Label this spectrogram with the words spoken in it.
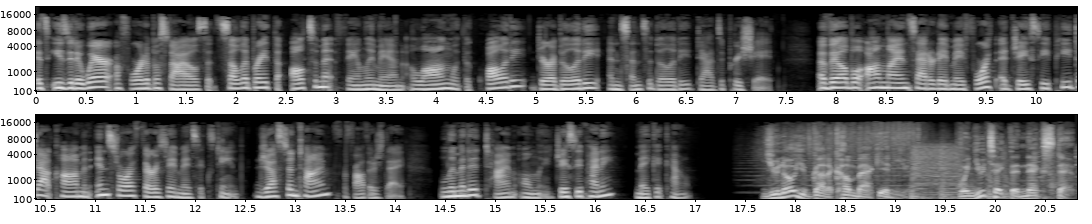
It's easy to wear, affordable styles that celebrate the ultimate family man, along with the quality, durability, and sensibility dads appreciate. Available online Saturday, May 4th at jcp.com and in store Thursday, May 16th, just in time for Father's Day. Limited time only. JCPenney, make it count. You know you've got a comeback in you. When you take the next step,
